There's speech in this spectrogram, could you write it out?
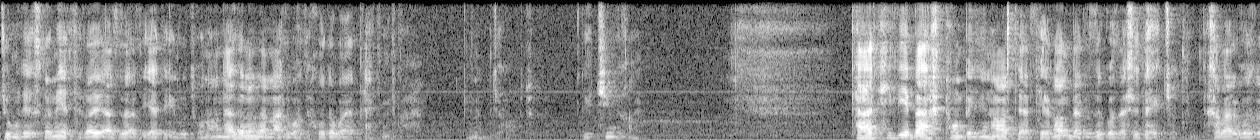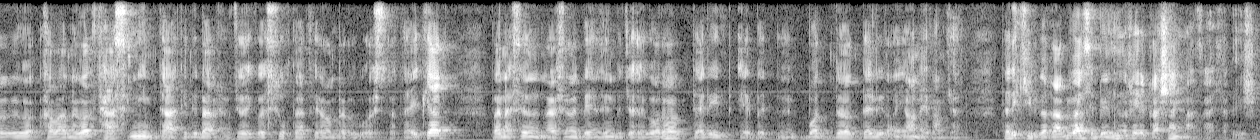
جمهوری اسلامی اطلاعی از وضعیت این رودخانه ها ندارند و معلومات خود را باید تکمیل کنند این جوابتون. چی می‌خوایم؟ تعطیلی برخ پمپ ها در تهران در روز گذشته تایید شد. خبرنگار تصمیم تعطیل برخی جایگاه سوخت در تهران در روز گذشته تایید کرد و نرسیدن بنزین به جایگاه را دلیل با دلیل آن اعلام کرد. در کلیپ قبلی بحث بنزین خیلی قشنگ مطرح کرده ایشون.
